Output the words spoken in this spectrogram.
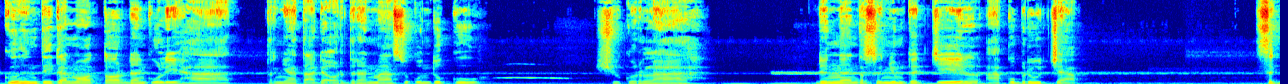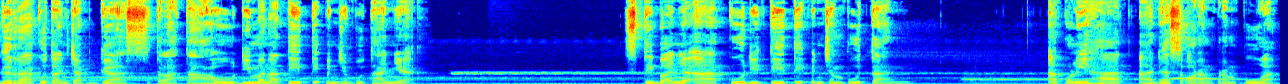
Kuhentikan motor dan kulihat ternyata ada orderan masuk untukku. Syukurlah. Dengan tersenyum kecil aku berucap. Segera aku tancap gas setelah tahu di mana titik penjemputannya. Setibanya aku di titik penjemputan. Aku lihat ada seorang perempuan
